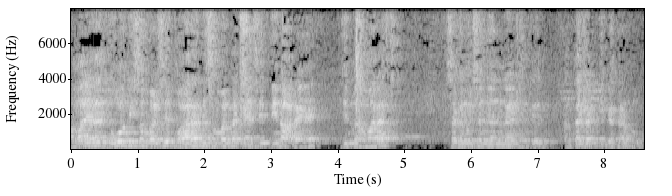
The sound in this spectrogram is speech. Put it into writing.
हमारे इधर दो दिसंबर से बारह दिसंबर तक ऐसे दिन आ रहे हैं, जिनमें हमारा सघन मिशन के अंतर्गत टीकाकरण होगा।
